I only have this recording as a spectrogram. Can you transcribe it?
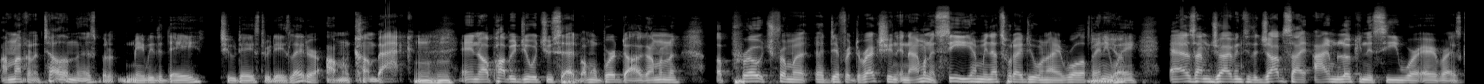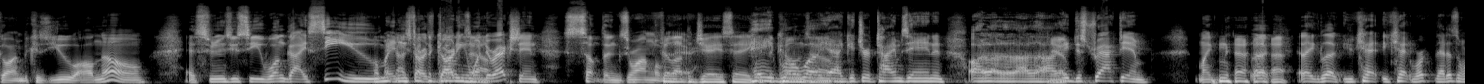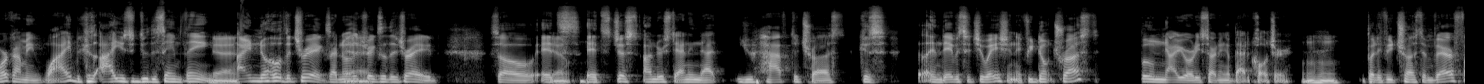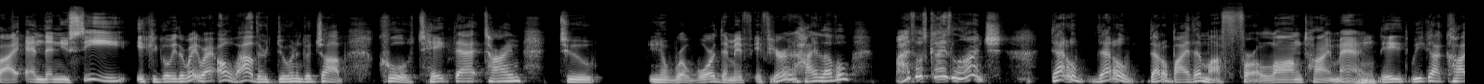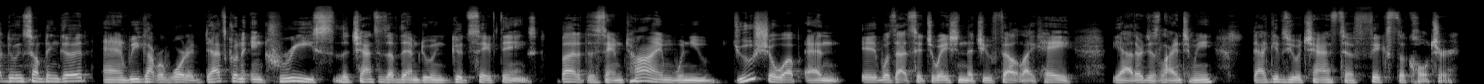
i'm not going to tell them this but maybe the day two days three days later i'm going to come back Mm-hmm. and I'll probably do what you said. I'm a bird dog. I'm gonna approach from a, a different direction, and I'm gonna see. I mean, that's what I do when I roll up anyway. As I'm driving to the job site, I'm looking to see where everybody's going because you all know, as soon as you see one guy see you Oh and gosh, he starts darting in one out. direction, something's wrong over Fill out the JSA. Hey, get the bro, well, yeah, get your times in, and oh, la, la, la, la. Yep. hey, distract him. I'm like, look, like, look, you can't, you can't work. That doesn't work on me. Why? Because I used to do the same thing. Yeah. I know the tricks. I know the tricks of the trade. So it's it's just understanding that you have to trust. Because in David's situation, if you don't trust, boom, now you're already starting a bad culture. Mhm. But if you trust and verify, and then you see, it could go either way, right? Oh wow, they're doing a good job. Cool. Take that time to, you know, reward them. If if you're at a high level, buy those guys lunch. That'll that'll that'll buy them off for a long time, man. Mm-hmm. They we got caught doing something good and we got rewarded. That's going to increase the chances of them doing good, safe things. But at the same time, when you do show up and it was that situation that you felt like, hey, yeah, they're just lying to me. That gives you a chance to fix the culture.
